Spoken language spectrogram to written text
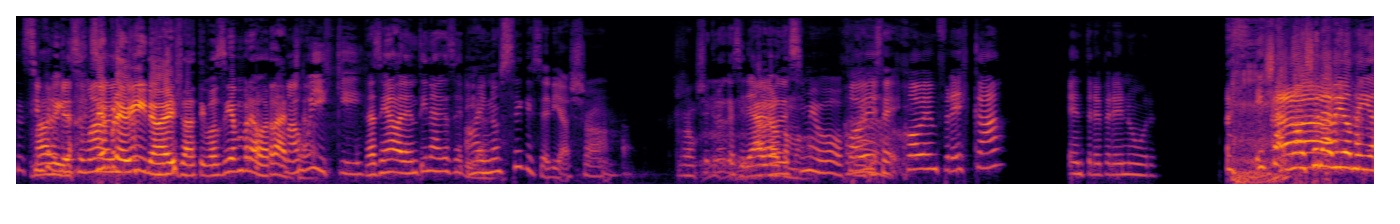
Más Siempre vino. que sumaba Siempre vino. vino ella, tipo siempre borracha. Más whisky. La señora Valentina, ¿qué sería? Ay, no sé qué sería yo. Yo creo que sería A ver, algo como- decime vos. Joven, no sé. joven fresca, entrepreneur. Ella, no, yo la veo medio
